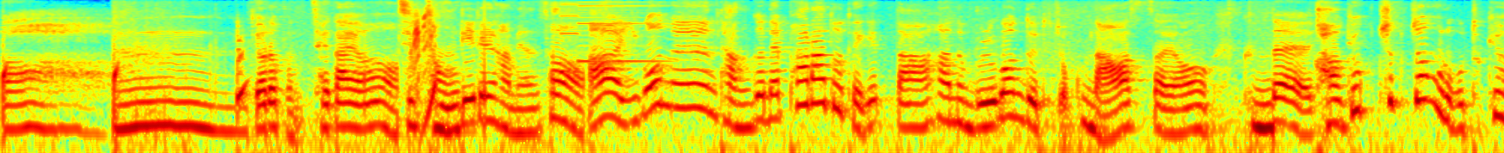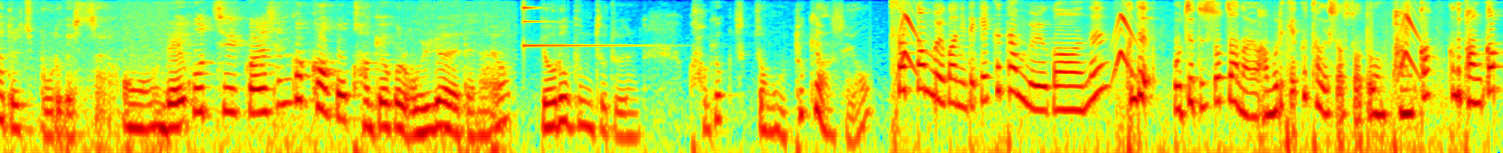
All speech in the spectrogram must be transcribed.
아, 음, 여러분, 제가요, 집 정리를 하면서, 아, 이거는 당근에 팔아도 되겠다 하는 물건들이 조금 나왔어요. 근데 가격 측정을 어떻게 해야 될지 모르겠어요. 어, 내고 칠 걸 생각하고 가격을 올려야 되나요? 여러분들은 가격 측정 어떻게 하세요? 썼던 물건인데 깨끗한 물건은 근데 어쨌든 썼잖아요 아무리 깨끗하게 썼어도 반값? 근데 반값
